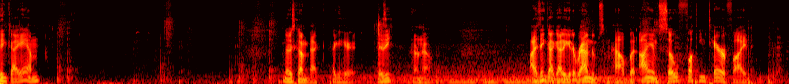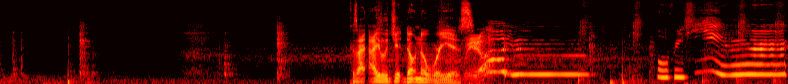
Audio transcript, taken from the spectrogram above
Think I am. No, he's coming back. I can hear it. Is he? I don't know. I think I gotta get around him somehow, but I am so fucking terrified. Because I, I legit don't know where he is. Where are you? Over here.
